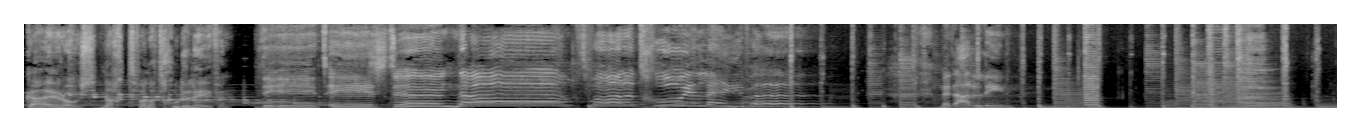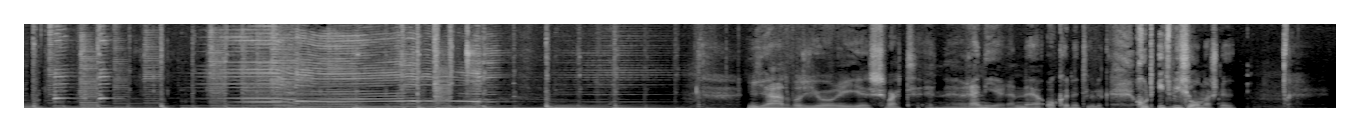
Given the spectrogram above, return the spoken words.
KRO's Nacht van het Goede Leven. Dit is de nacht van het goede leven. Met Adeline. Ja, dat was Jori uh, Zwart en uh, Reinier en uh, Okke natuurlijk. Goed, iets bijzonders nu.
